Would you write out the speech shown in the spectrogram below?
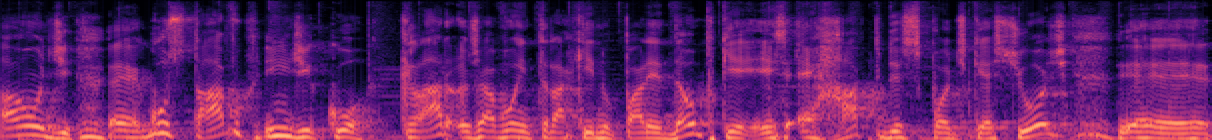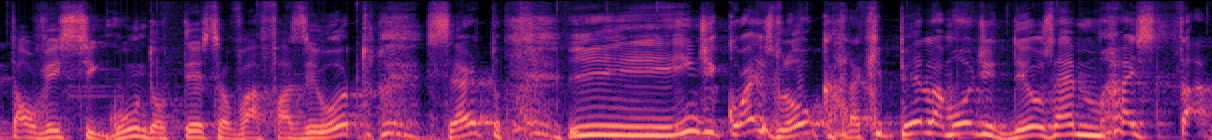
aonde é, Gustavo indicou, claro, eu já vou entrar aqui no paredão, porque é rápido esse podcast hoje, é, talvez segunda ou terça eu vá fazer outro, certo? E indicou a Slow, cara, que pelo amor de Deus é mais. Tá,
